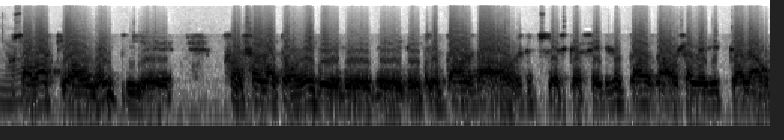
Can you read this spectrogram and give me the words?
Il faut savoir qui on est, puis il faut faire la tournée des, des, des, des clubs d'âge d'âge. Tu sais ce que c'est, les clubs d'âge d'âge, avec des colons,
